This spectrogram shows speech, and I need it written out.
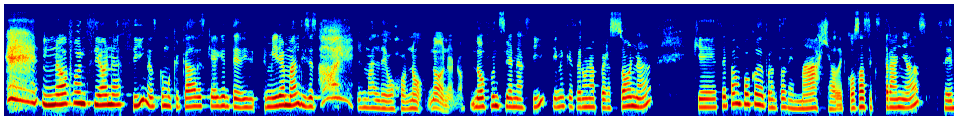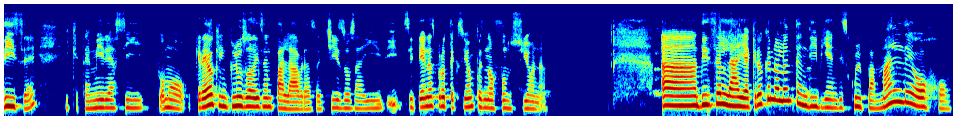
No funciona así, no es como que cada vez que alguien te, mire mal dices, ¡ay, el mal de ojo! No, no, no, no, no funciona así. Tiene que ser una persona que sepa un poco de pronto de magia o de cosas extrañas, se dice, y que te mire así como, creo que incluso dicen palabras, hechizos ahí, y si tienes protección, pues no funciona. Ah, dice Laia, creo que no lo entendí bien, disculpa, mal de ojo.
